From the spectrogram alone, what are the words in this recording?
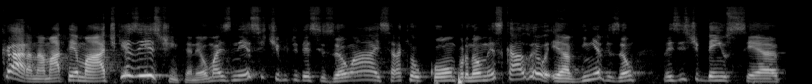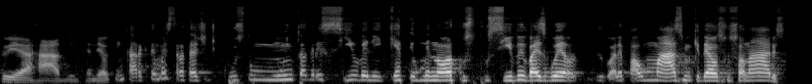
Cara, na matemática existe, entendeu? Mas nesse tipo de decisão, ai, será que eu compro? Não, nesse caso, eu, a minha visão, não existe bem o certo e errado, entendeu? Tem cara que tem uma estratégia de custo muito agressiva, ele quer ter o menor custo possível e vai esgoelepar o máximo que der aos funcionários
